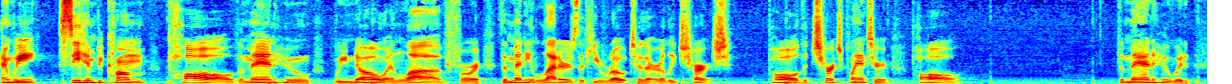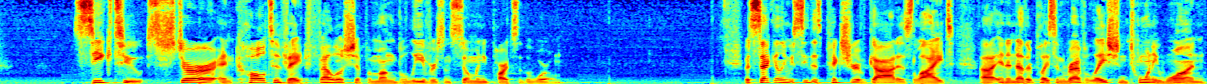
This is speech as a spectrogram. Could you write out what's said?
And we see him become Paul, the man who we know and love for the many letters that he wrote to the early church. Paul, the church planter, Paul. the man who would seek to stir and cultivate fellowship among believers in so many parts of the world. But secondly, we see this picture of God as light uh, in another place in Revelation 21,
